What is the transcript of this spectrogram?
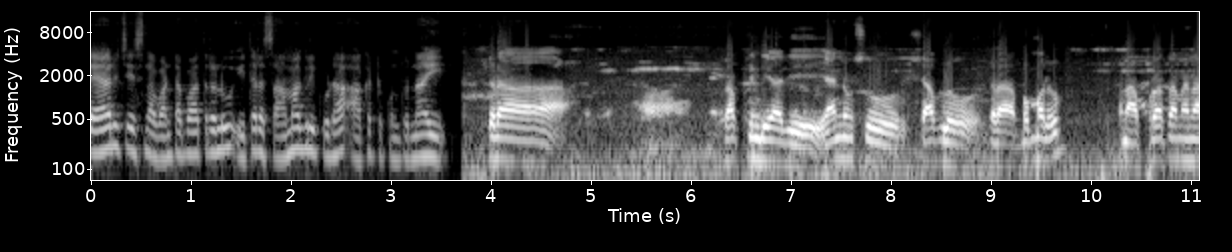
తయారు చేసిన వంట పాత్రలు ఇతర సామాగ్రి కూడా ఆకట్టుకుంటున్నాయి. ఇక్కడ క్రాఫ్ట్ ఇండియాది యానిమల్స్ షాప్లో ఇక్కడ బొమ్మలు మన పురాతనమైన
